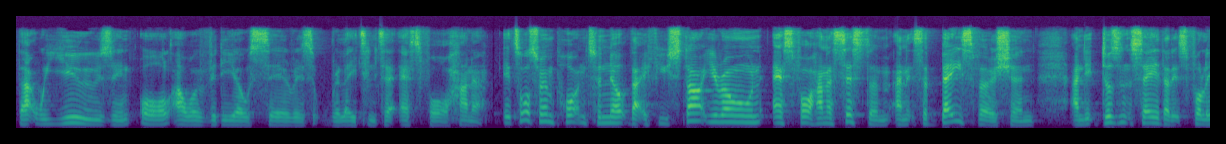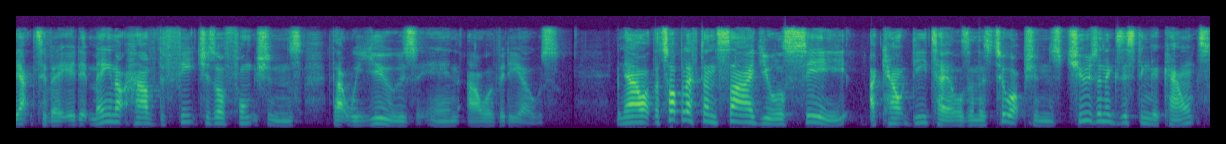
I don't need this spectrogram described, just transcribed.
that we use in all our video series relating to S4 HANA. It's also important to note that if you start your own S4 HANA system and it's a base version and it doesn't say that it's fully activated, it may not have the features or functions that we use in our videos. Now at the top left hand side you will see account details and there's two options. Choose an existing account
